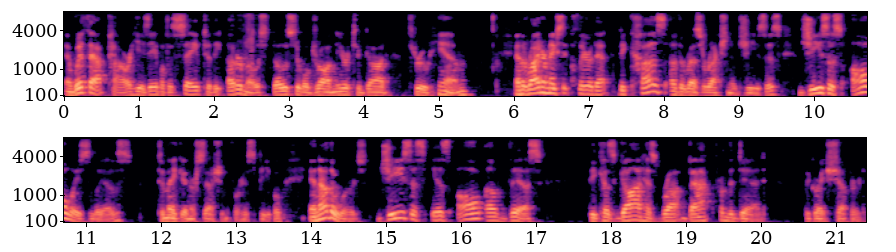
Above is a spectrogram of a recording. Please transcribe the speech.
And with that power, he is able to save to the uttermost those who will draw near to God through him. And the writer makes it clear that because of the resurrection of Jesus, Jesus always lives to make intercession for his people. In other words, Jesus is all of this because God has brought back from the dead the great shepherd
